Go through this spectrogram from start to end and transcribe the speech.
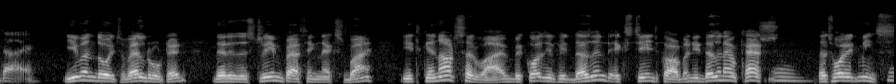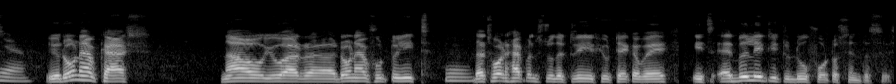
Die. Even though it's well rooted, there is a stream passing next by, it cannot survive because if it doesn't exchange carbon, it doesn't have cash. That's what it means. Yeah. You don't have cash, now you are… Uh, don't have food to eat. That's what happens to the tree if you take away its ability to do photosynthesis.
